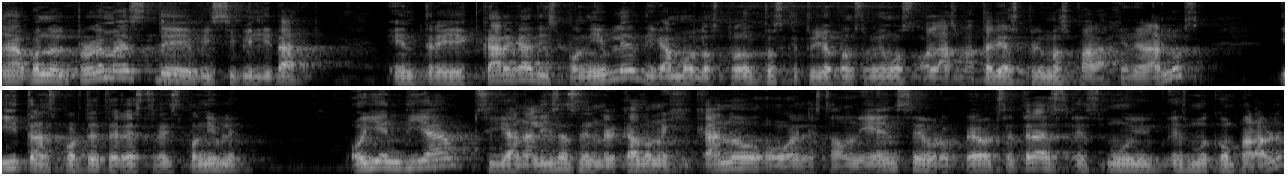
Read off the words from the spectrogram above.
Ah, bueno, el problema es de visibilidad entre carga disponible, digamos los productos que tú y yo consumimos o las materias primas para generarlos, y transporte terrestre disponible. Hoy en día, si analizas el mercado mexicano o el estadounidense, europeo, etcétera, es, muy, es muy comparable.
